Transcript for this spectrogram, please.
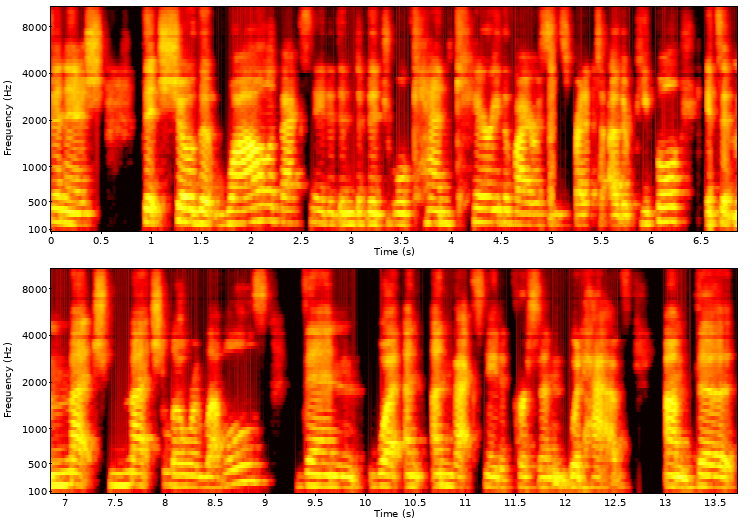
finish that show that while a vaccinated individual can carry the virus and spread it to other people, it's at much, much lower levels than what an unvaccinated person would have. Um, the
